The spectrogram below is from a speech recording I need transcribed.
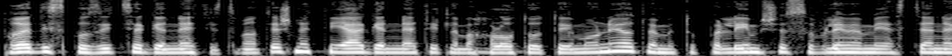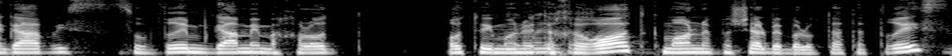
פרדיספוזיציה גנטית, זאת אומרת, יש נטייה גנטית למחלות mm-hmm. אוטואימוניות, ומטופלים שסובלים ממיאסטניה גרביס סוברים גם ממחלות אוטואימוניות אחרות, כמו למשל בבלוטת התריס. Mm.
